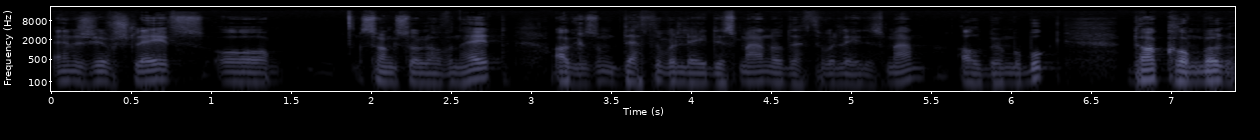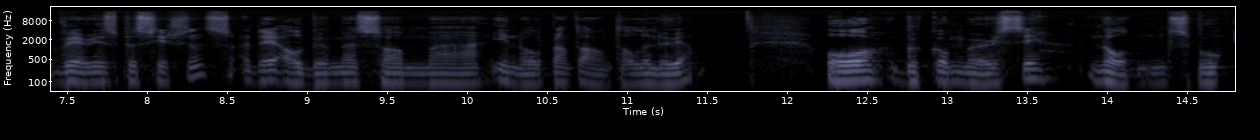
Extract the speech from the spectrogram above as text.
Energy of Slaves og Songs of Love and Hate, akkurat som Death of a Ladies Man og Death of a Ladies Man, album og bok. Da kommer Various Positions, det albumet som uh, inneholdt bl.a. Halleluja. Og Book of Mercy, Nådens bok.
